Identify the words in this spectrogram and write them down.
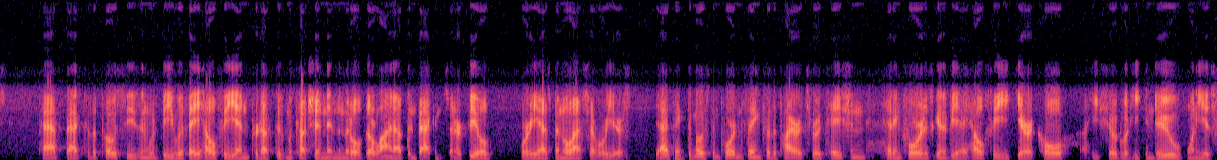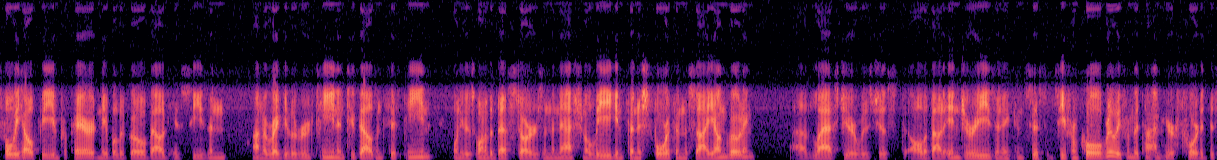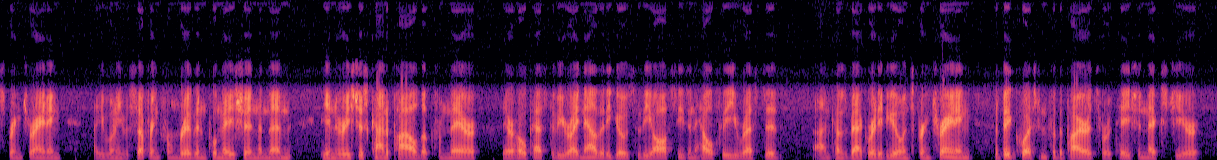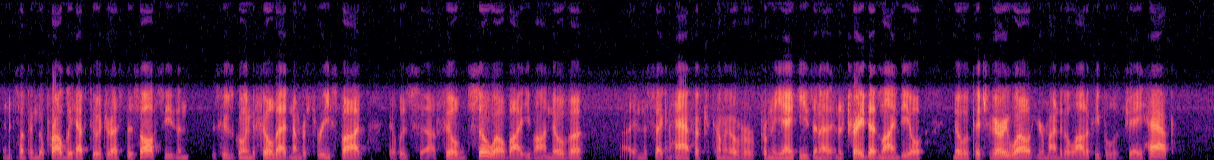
path back to the postseason would be with a healthy and productive McCutchen in the middle of their lineup and back in center field, where he has been the last several years. I think the most important thing for the Pirates rotation heading forward is going to be a healthy Gerrit Cole. Uh, he showed what he can do when he is fully healthy and prepared and able to go about his season on a regular routine in 2015 when he was one of the best starters in the National League and finished fourth in the Cy Young voting. Uh, last year was just all about injuries and inconsistency from Cole, really from the time he reported to spring training uh, when he was suffering from rib inflammation, and then the injuries just kind of piled up from there. Their hope has to be right now that he goes to the off season healthy, rested, uh, and comes back ready to go in spring training. The big question for the Pirates rotation next year, and it's something they'll probably have to address this off season, is who's going to fill that number three spot that was uh, filled so well by Ivan Nova uh, in the second half after coming over from the Yankees in a, in a trade deadline deal. Nova pitched very well. He reminded a lot of people of J.A. Happ,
